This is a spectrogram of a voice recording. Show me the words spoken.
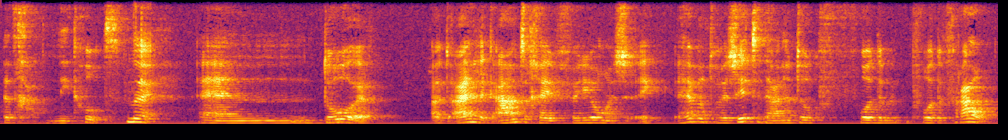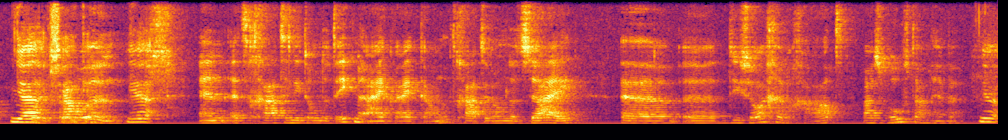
het gaat niet goed. Nee. En door uiteindelijk aan te geven van jongens, ik, hè, want we zitten daar natuurlijk voor de, voor de vrouw, Ja, voor de vrouwen. Ja, En het gaat er niet om dat ik mijn ei kwijt kan. Het gaat erom dat zij eh, eh, die zorg hebben gehad waar ze behoefte aan hebben. ja,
